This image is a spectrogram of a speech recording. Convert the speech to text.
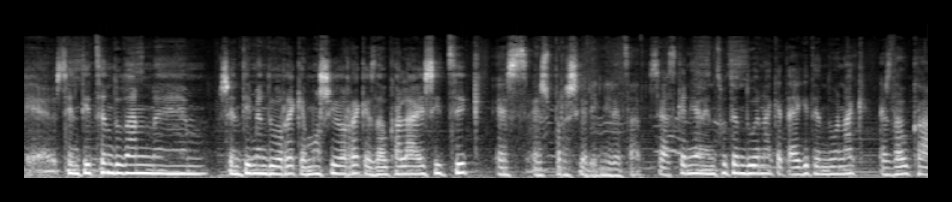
e, sentitzen dudan e, sentimendu horrek, emozio horrek ez daukala ez hitzik, ez espresiorik niretzat. Ze azkenian entzuten duenak eta egiten duenak ez dauka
